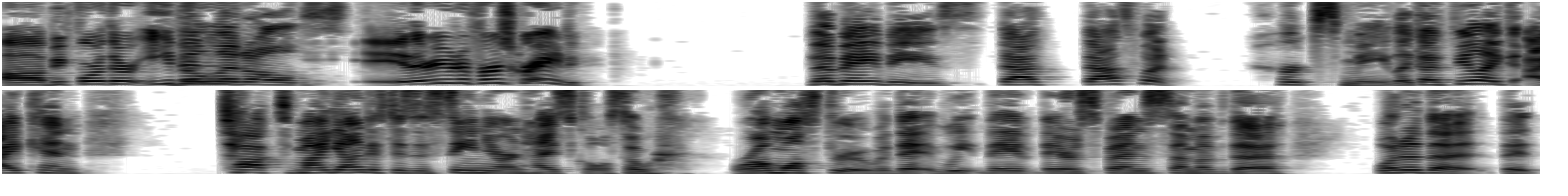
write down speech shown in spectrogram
uh, before they're even the littles. They're even in first grade. The babies. That that's what hurts me. Like I feel like I can talk to my youngest is a senior in high school, so we're, we're almost through. They we they there's been some of the what are the the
